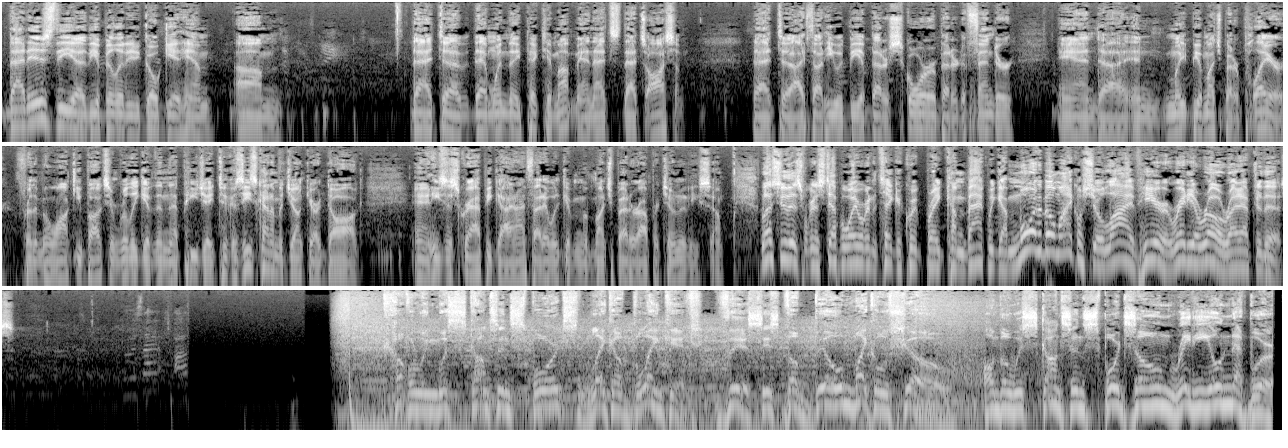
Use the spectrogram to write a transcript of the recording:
that is the uh, the ability to go get him. Um, that uh, that when they picked him up, man, that's that's awesome. That uh, I thought he would be a better scorer, better defender and uh, and might be a much better player for the Milwaukee Bucks and really give them that PJ too because he's kind of a junkyard dog and he's a scrappy guy and I thought it would give him a much better opportunity. So let's do this. We're going to step away. We're going to take a quick break. Come back. We got more of the Bill Michaels Show live here at Radio Row right after this. Covering Wisconsin sports like a blanket. This is the Bill Michaels Show on the Wisconsin Sports Zone Radio Network.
